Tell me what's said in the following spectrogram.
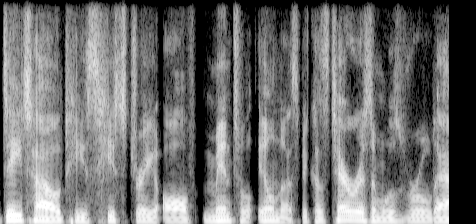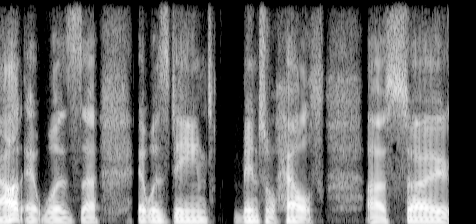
detailed his history of mental illness because terrorism was ruled out. It was uh, it was deemed mental health. Uh, so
